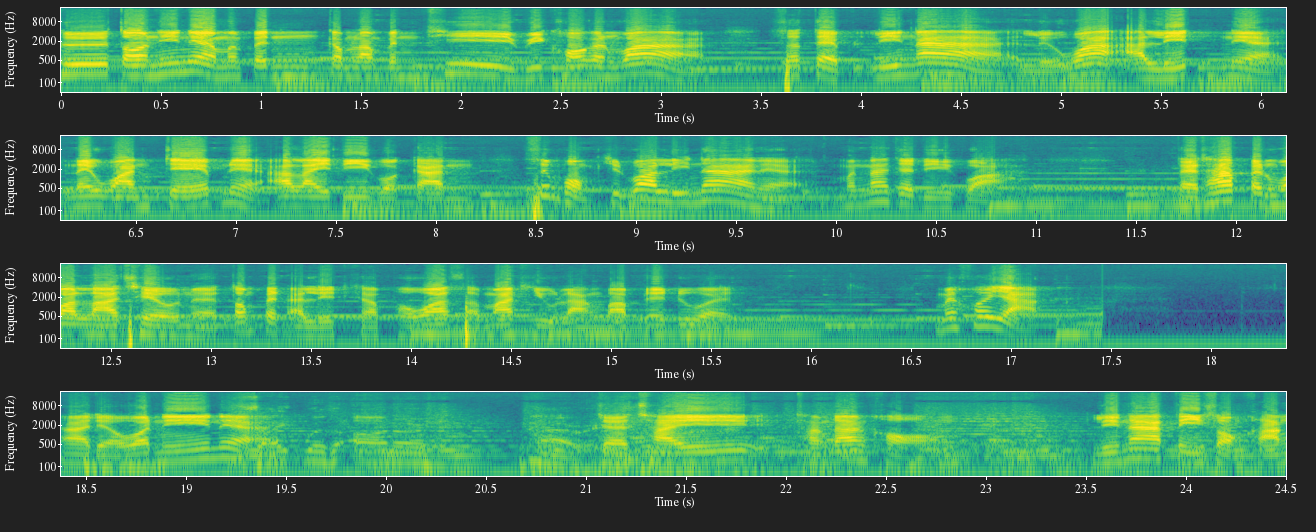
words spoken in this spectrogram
คือตอนนี้เนี่ยมันเป็นกำลังเป็นที่วิเคราะห์กันว่าสเต็ปลีน่าหรือว่าอลิสเนี่ยในวันเจฟเนี่ยอะไรดีกว่ากัน ซึ่งผมคิดว่าลีน่าเนี่ยมันน่าจะดีกว่า แต่ถ้าเป็นวันลาเชลเนี่ยต้องเป็นอลิสครับเพราะว่าสามารถฮิวล้างบัฟได้ด้วย ไม่ค่อยอยากอ่าเดี๋ยววันนี้เนี่ยจะใช้ทางด้านของลีน่าตีสองครั้ง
